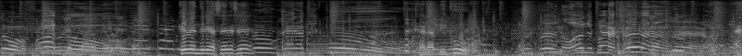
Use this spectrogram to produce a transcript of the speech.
Foto! De vuelta, de Foto! vuelta. ¿Qué vendría a ser ese? Com carapicú! Carapicú. Muy bueno, olhe para a câmera, André. Olha para a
